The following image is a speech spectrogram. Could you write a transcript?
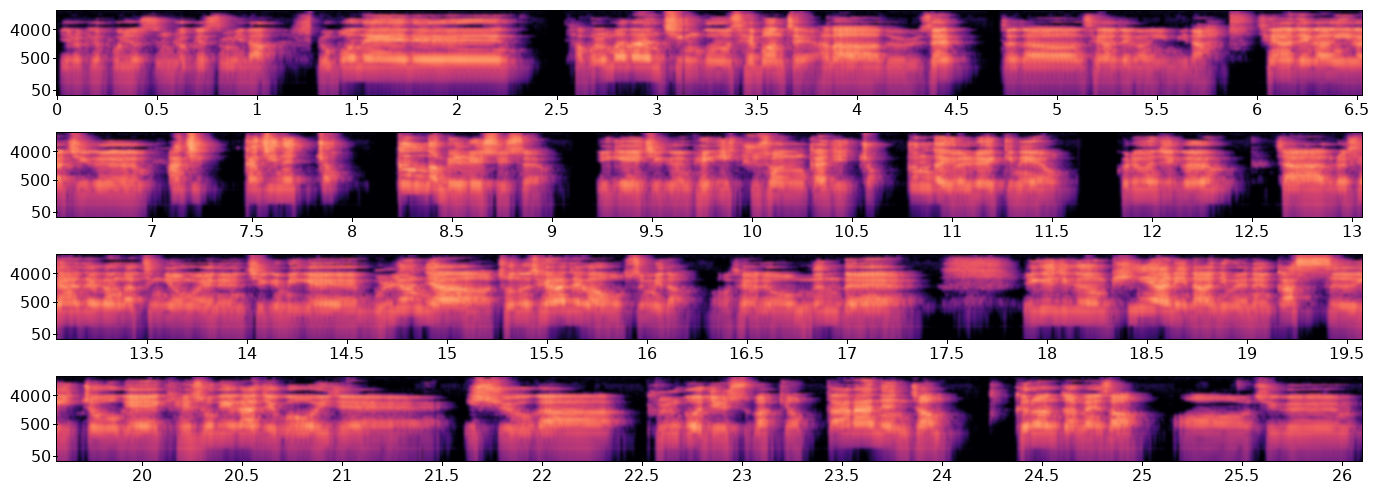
이렇게 보셨으면 좋겠습니다. 요번에는 잡을 만한 친구 세 번째 하나 둘 셋 짜잔. 세아제 강의가 지금 아직까지는 조금 더 밀릴 수 있어요. 이게 지금 120 주선까지 조금 더 열려있긴 해요. 그리고 지금 자 그리고 세아제강 같은 경우에는 지금 이게 물렸냐 저는 세아제강 없습니다 어, 세아제강 없는데 이게 지금 PR이나 아니면은 가스 이쪽에 계속해가지고 이제 이슈가 불거질 수밖에 없다라는 점 그런 점에서 어 지금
